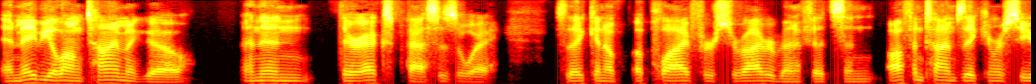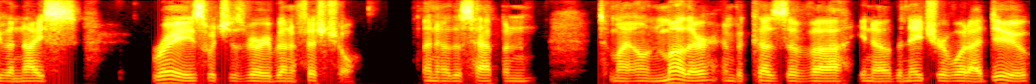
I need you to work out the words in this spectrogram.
and maybe a long time ago, and then their ex passes away. So they can a- apply for survivor benefits, and oftentimes they can receive a nice raise, which is very beneficial. I know this happened to my own mother, and because of uh, you know the nature of what I do,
